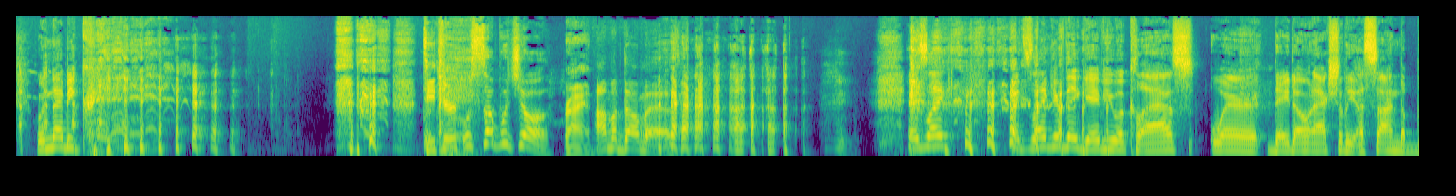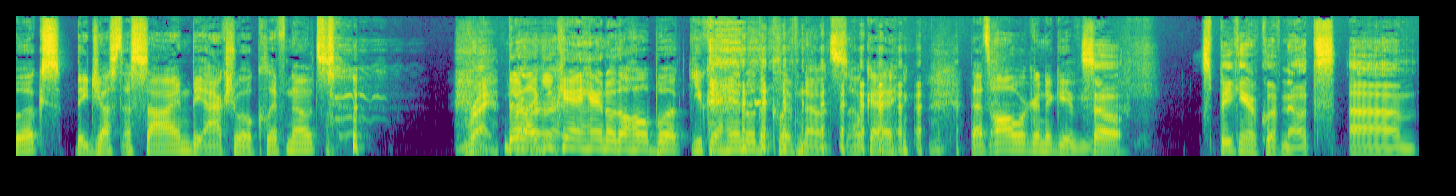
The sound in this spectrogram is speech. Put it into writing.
wouldn't that be cr- teacher? What's up with y'all? Ryan. I'm a dumbass. It's like it's like if they gave you a class where they don't actually assign the books, they just assign the actual cliff notes. Right. They're right, like, right, "You can't handle the whole book. You can handle the cliff notes, okay? That's all we're going to give you." So, speaking of Cliff Notes, um,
